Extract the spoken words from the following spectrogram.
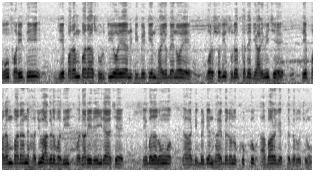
હું ફરીથી જે પરંપરા સુરતીઓએ અને ટિબેટિયન ભાઈઓ બહેનોએ વર્ષોથી સુરત ખાતે જાળવી છે, તે પરંપરાને હજુ આગળ વધી, વધારી રહી રહ્યા છે. તે બદલ હું તિબેટીયન ભાઈ બહેનોનો ખૂબ ખૂબ આભાર વ્યક્ત કરું છું.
